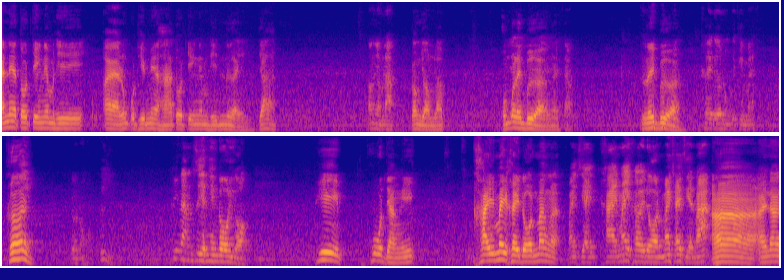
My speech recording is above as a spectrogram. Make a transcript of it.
นเนี่ยตัวจริงเนี่ยบางทีเออหลวงปู่ทิมเนี่ยหาตัวจริงเนี่ยบางทีเหนื่อยยากต้องยอมรับต้องยอมรับ ผมก็เลยเบื่อไงครับเลยเบื่อ เคยโดนลงไปทีไหมเคย โดนโอ้โหพี่พี่นันเซียนยังโดนอีกเหรอพี่พูดอย่างนี้ ใครไม่เคยโดนมั่งอะ ไม่ใช่ใครไม่เคยโดน ไม่ใช่เสียนพระอ่า ไอ้นั่น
